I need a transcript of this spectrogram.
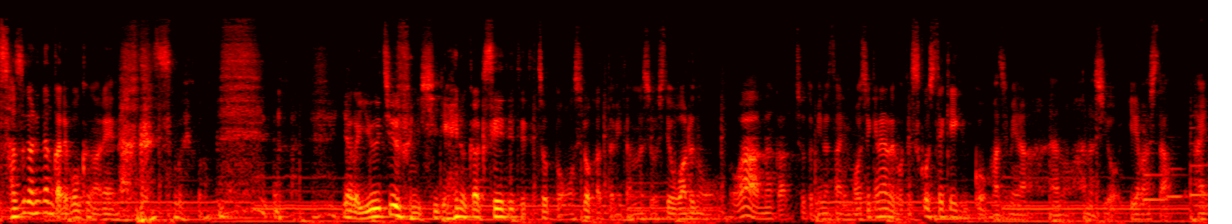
さすがになんかね、僕がね、なんかすごい、なんか、なんか YouTube に知り合いの学生出ててちょっと面白かったみたいな話をして終わるのは、なんかちょっと皆さんに申し訳ないので、少しだけ結構真面目なあの話を入れました。はい。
